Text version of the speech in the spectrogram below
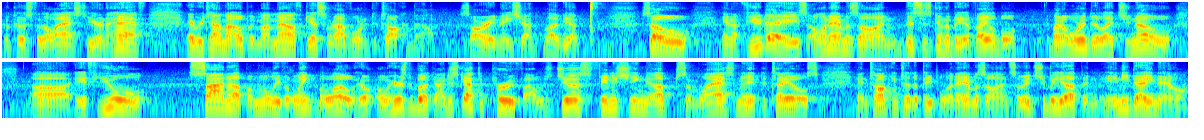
Because for the last year and a half, every time I open my mouth, guess what I've wanted to talk about? Sorry, Neisha. Love you. So, in a few days on Amazon, this is going to be available. But I wanted to let you know uh, if you'll sign up, I'm going to leave a link below. Oh, here's the book. I just got the proof. I was just finishing up some last minute details and talking to the people at Amazon, so it should be up in any day now.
